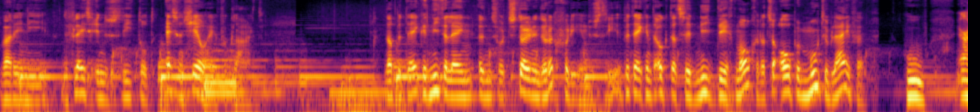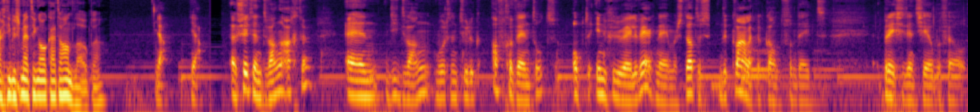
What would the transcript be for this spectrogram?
waarin hij de vleesindustrie tot essentieel heeft verklaard. Dat betekent niet alleen een soort steun in de rug voor die industrie. Het betekent ook dat ze niet dicht mogen, dat ze open moeten blijven. Hoe erg die besmettingen ook uit de hand lopen. Ja, ja. Er zit een dwang achter. En die dwang wordt natuurlijk afgewenteld op de individuele werknemers. Dat is de kwalijke kant van dit presidentieel bevel.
